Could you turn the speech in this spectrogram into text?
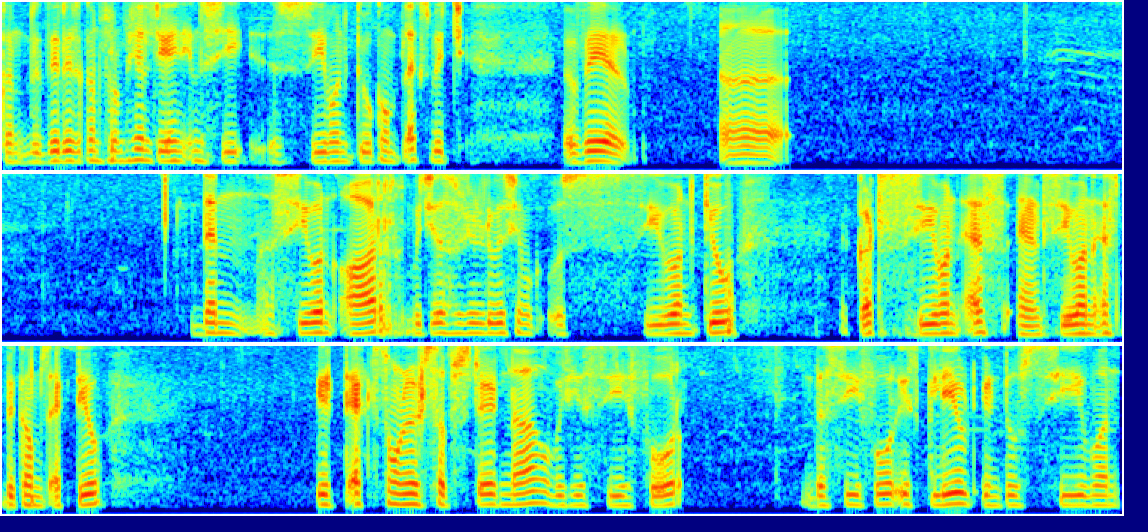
Con- there is a conformational change in C- C1Q complex, which where uh, then C1R, which is associated with C1Q, cuts C1S, and C1S becomes active. It acts on its substrate now, which is C4. The C4 is cleaved into C1,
